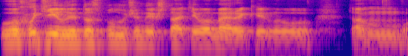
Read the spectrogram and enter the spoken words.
Хотіли до Сполучених Штатів Америки, ну, там, е,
